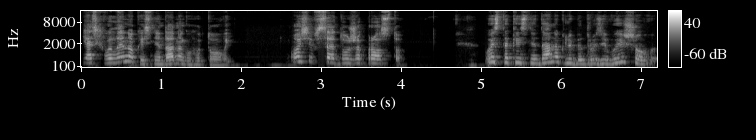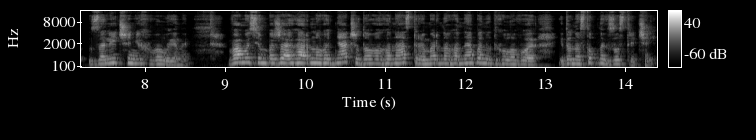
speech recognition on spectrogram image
5 хвилинок і сніданок готовий. Ось і все дуже просто. Ось такий сніданок, любі друзі, вийшов за лічені хвилини. Вам усім бажаю гарного дня, чудового настрою, мирного неба над головою і до наступних зустрічей!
